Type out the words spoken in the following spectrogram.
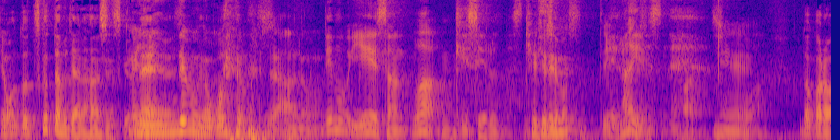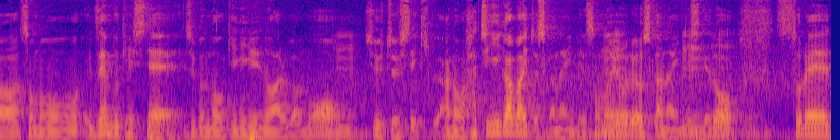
す本当作ったみたいな話ですけどえねーでも残ってましたあのでも、イエさんは消せるんですね。消せます。偉いですね。そこねは。だからその全部消して自分のお気に入りのアルバムをうん。集中して聴く、あの8ギガバイトしかないんでその容量しかないん。ですけど、それ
